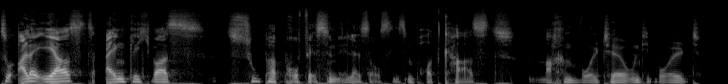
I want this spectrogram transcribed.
zuallererst eigentlich was super professionelles aus diesem Podcast machen wollte und ihr wollt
